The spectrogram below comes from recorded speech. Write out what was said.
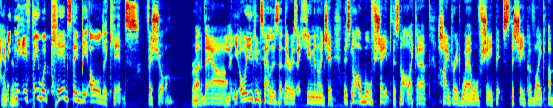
I mean, if they were kids, they'd be older kids, for sure. Right. But they are. All you can tell is that there is a humanoid shape. There's not a wolf shape. There's not like a hybrid werewolf shape. It's the shape of like a,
